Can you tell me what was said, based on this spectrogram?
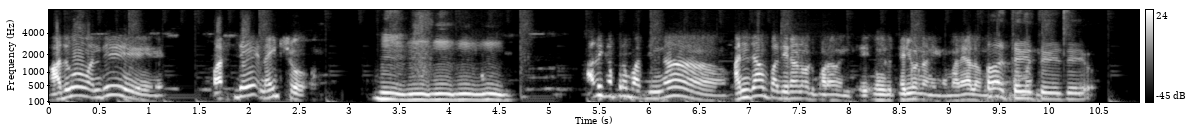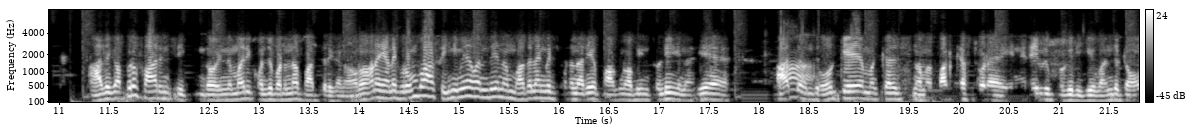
அதுவும் வந்து ஃபர்ஸ்ட் டே நைட் ஷோ. அதுக்கப்புறம் பாத்தீங்கன்னா அஞ்சாம் பதினான்னு ஒரு படம் வந்துச்சு. உங்களுக்கு தெரியும்னு நினைக்கிறேன் மலையாளம் தெரியும் தெரியும் அதுக்கப்புறம் ஃபாரன்சிக் இந்த இந்த மாதிரி கொஞ்சம் படம் தான் பார்த்திருக்கேன் நான் ஆனா எனக்கு ரொம்ப ஆசை. இனிமே வந்து நம்ம அதர் லாங்குவேஜ் படம் நிறைய பார்க்கணும் அப்படின்னு சொல்லி நிறைய ஆசை வந்து ஓகே மக்கள்ஸ் நம்ம பாட்காஸ்டோட நிறைவு பகுதிக்கு வந்துட்டோம்.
